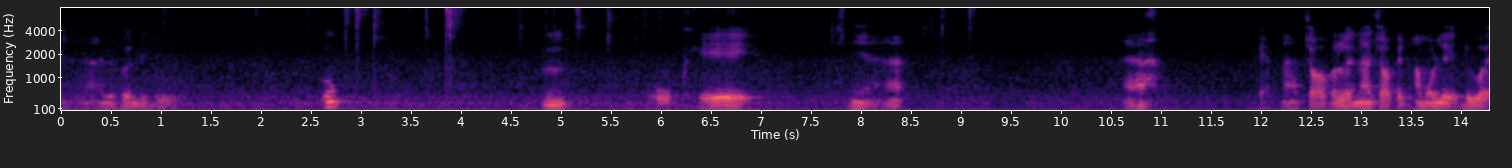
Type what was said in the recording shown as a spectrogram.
นะฮะให้เพื่อนๆได้ดูอุ๊บ อืม โอเค เนี่ยฮะฮะแกะหน้าจอกันเลยหน้าจอเป็น AMOLED ด้วย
